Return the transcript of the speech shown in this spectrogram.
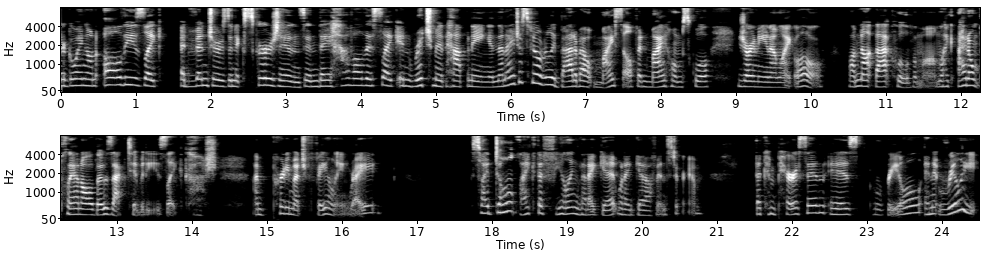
They're going on all these like adventures and excursions and they have all this like enrichment happening. And then I just feel really bad about myself and my homeschool journey. And I'm like, oh, I'm not that cool of a mom. Like, I don't plan all those activities. Like, gosh, I'm pretty much failing, right? So I don't like the feeling that I get when I get off Instagram. The comparison is real and it really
